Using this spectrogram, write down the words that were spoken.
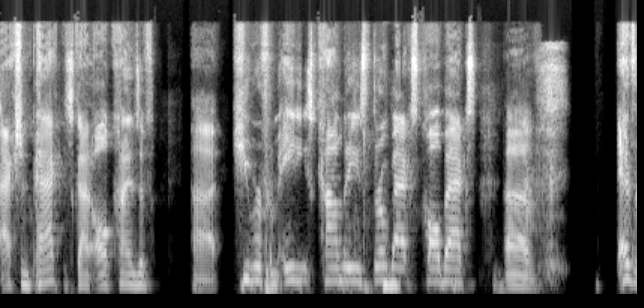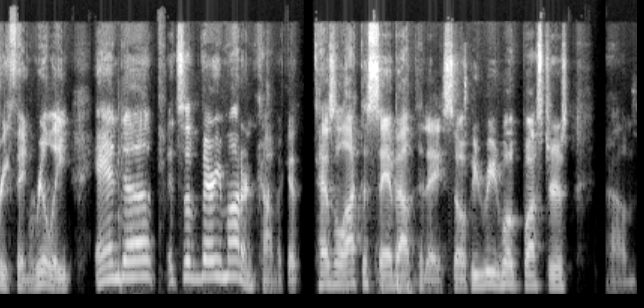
action packed. It's got all kinds of uh, humor from 80s comedies, throwbacks, callbacks, uh, everything really. And uh, it's a very modern comic. It has a lot to say about today. So if you read Woke Busters, um,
